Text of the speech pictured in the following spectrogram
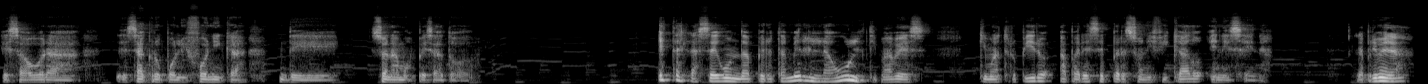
esa obra sacropolifónica de Sonamos pese a todo. Esta es la segunda, pero también es la última vez que Mastro Piero aparece personificado en escena. La primera,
